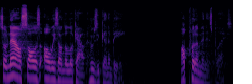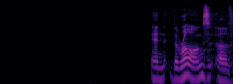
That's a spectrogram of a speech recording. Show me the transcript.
So now Saul is always on the lookout. Who's it going to be? I'll put him in his place. And the wrongs of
